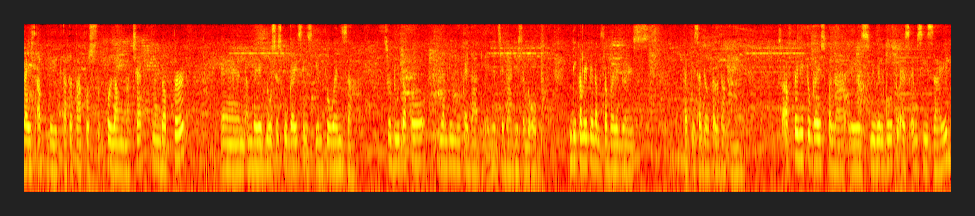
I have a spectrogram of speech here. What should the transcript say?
guys update. Katatapos ko lang ma-check ng doctor. And ang diagnosis ko guys is influenza. So duda ko yan din yung kay daddy. Ayun si daddy sa loob. Hindi kami pinagsabay guys. Tag isa daw talaga kami. So after nito guys pala is we will go to SMC side.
